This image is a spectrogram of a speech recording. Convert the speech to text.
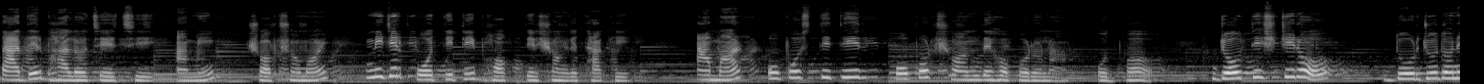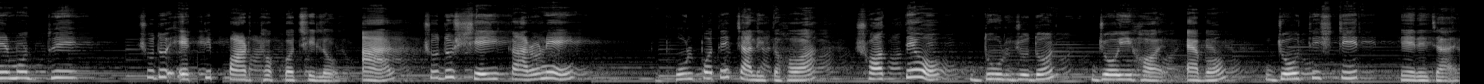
তাদের ভালো চেয়েছি। আমি সবসময় নিজের প্রতিটি ভক্তের সঙ্গে থাকি। আমার উপস্থিতির ওপর সন্দেহ করো না, উদ্ভব। জ্যোতিষ্ঠিরও দুর্যোধনের মধ্যে শুধু একটি পার্থক্য ছিল, আর শুধু সেই কারণেই ভুল পথে চালিত হওয়া সত্ত্বেও দুর্যোধন জয়ী হয় এবং জ্যোতিষ্ঠির হেরে যায়।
